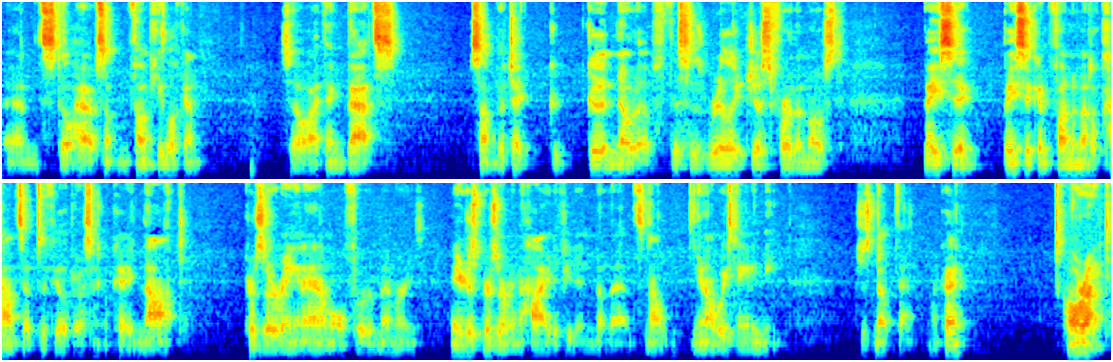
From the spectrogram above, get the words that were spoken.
and still have something funky looking. So I think that's something to take good note of. This is really just for the most basic basic and fundamental concepts of field dressing, okay? Not preserving an animal for memories. And you're just preserving the hide if you didn't know that. It's not you're not wasting any meat. Just note that, okay? All right,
